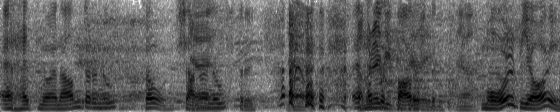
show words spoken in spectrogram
Er hat noch einen anderen Auftritt. So, das ist auch noch ein Ja. Auftritt. er Aber hat ein in paar Auftritte. ja. Mal bei euch.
